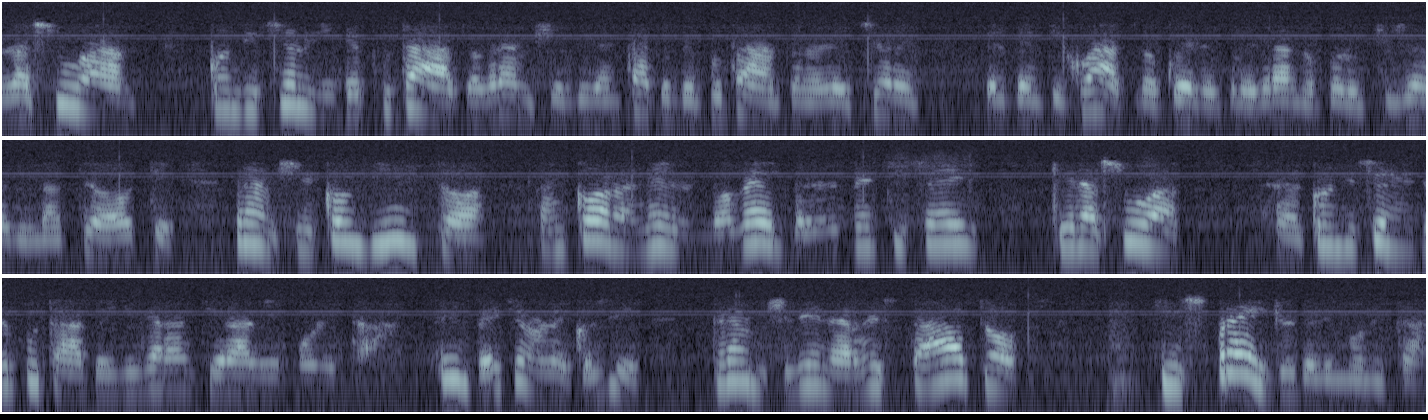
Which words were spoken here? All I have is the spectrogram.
la sua condizione di deputato, Gramsci è diventato deputato nelle elezioni del 24, quelle che vedranno poi l'uccisione di Matteotti, Gramsci è convinto ancora nel novembre del 26 che la sua eh, condizione di deputato gli garantirà l'immunità. E invece non è così. Gramsci viene arrestato in spregio dell'immunità.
